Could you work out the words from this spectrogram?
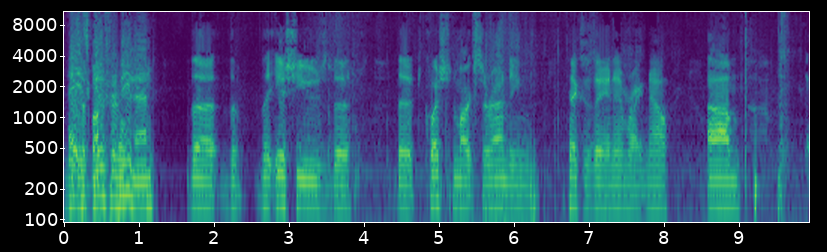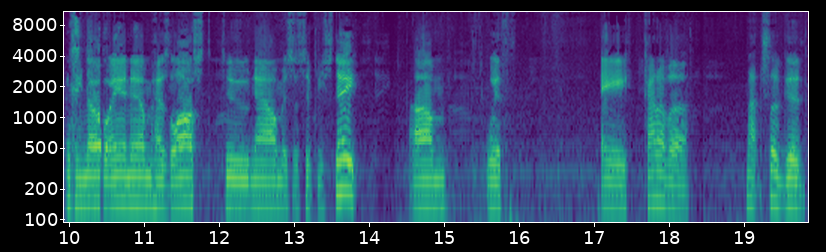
the hey, it's good for me, man. the the the issues, the the question marks surrounding Texas A and M right now. Um, as you know, A and M has lost to now Mississippi State, um, with a kind of a not so good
